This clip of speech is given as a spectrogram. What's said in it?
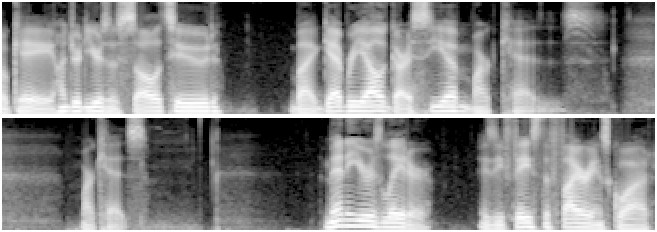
Okay, 100 Years of Solitude by Gabriel Garcia Marquez. Marquez. Many years later, as he faced the firing squad,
